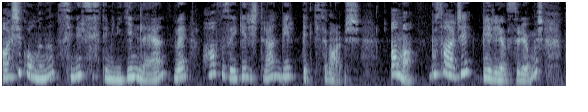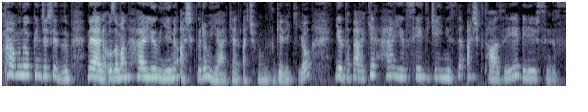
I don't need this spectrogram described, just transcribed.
Aşık olmanın sinir sistemini yenileyen ve hafızayı geliştiren bir etkisi varmış. Ama bu sadece bir yıl sürüyormuş. Ben bunu okuyunca şey dedim. Ne yani o zaman her yıl yeni aşklara mı yelken açmamız gerekiyor? Ya da belki her yıl sevdiceğinizle aşk tazeleyebilirsiniz.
